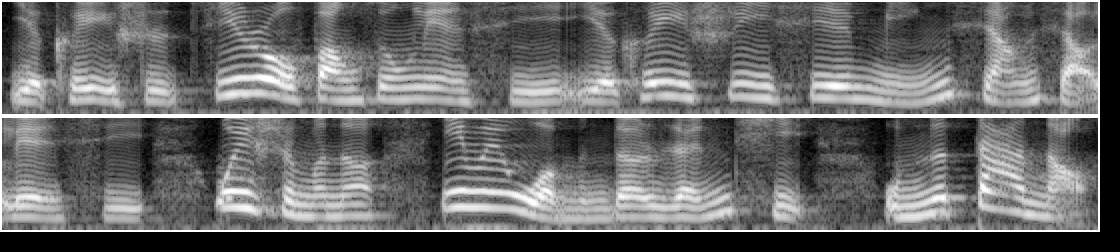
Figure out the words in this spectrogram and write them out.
也可以是肌肉放松练习，也可以是一些冥想小练习。为什么呢？因为我们的人体，我们的大脑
